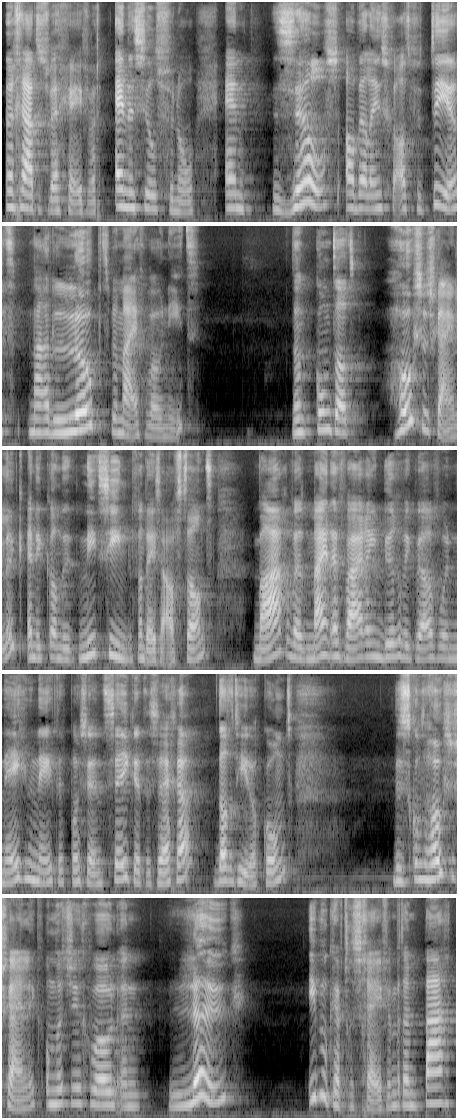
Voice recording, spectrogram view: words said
een gratis weggever en een sales funnel en zelfs al wel eens geadverteerd, maar het loopt bij mij gewoon niet, dan komt dat hoogstwaarschijnlijk, en ik kan dit niet zien van deze afstand, maar met mijn ervaring durf ik wel voor 99% zeker te zeggen dat het hierdoor komt. Dus het komt hoogstwaarschijnlijk omdat je gewoon een leuk e-book hebt geschreven met een paar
